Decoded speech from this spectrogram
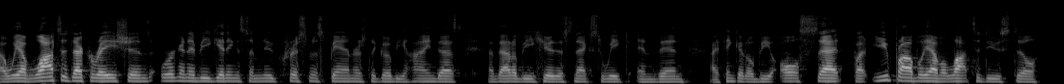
uh, we have lots of decorations. We're going to be getting some new Christmas banners to go behind us. And that'll be here this next week. And then I think it'll be all set. But you probably have a lot to do still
